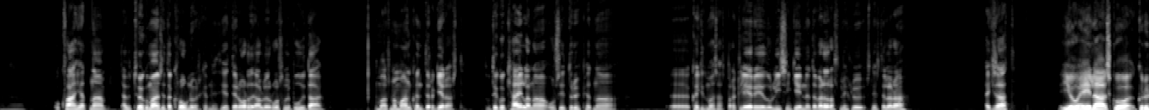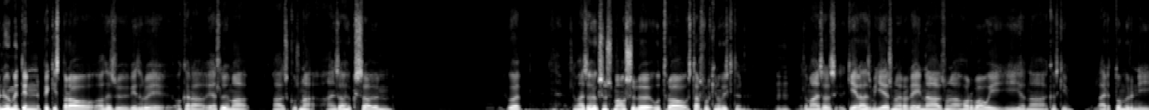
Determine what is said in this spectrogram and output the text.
Þannig að og hvað hérna, ef við tökum aðeins þetta krónuverkefni því þetta er orðið alveg rosalega búið í dag og maður svona mann hvernig þetta er að gerast þú tekur kælana og setur upp hérna uh, hvað getur maður sagt, bara glerið og lýsingin, þetta verður allt miklu snirtilega ekki satt? Jú, eiginlega sko grunnhugmyndin byggist bara á, á þessu viðhorfi okkar að við ætlum að, að sko svona aðeins að hugsa um sko ætlum aðeins að hugsa um smásölu út frá starfsfólkinu og viðskiptunum Mm við ætlum aðeins að gera það sem ég svona er að reyna að horfa á í, í hérna kannski lærdómurinn í,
